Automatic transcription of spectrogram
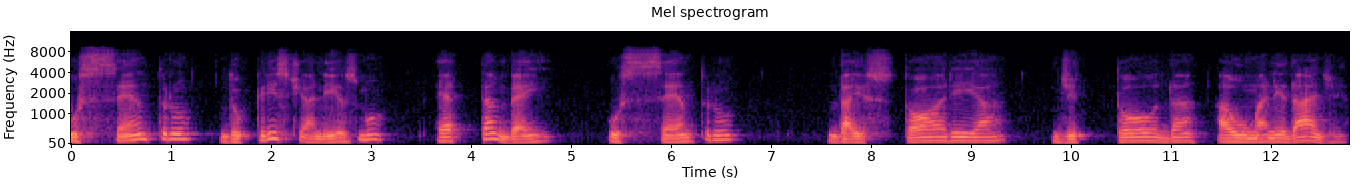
o centro do cristianismo é também o centro da história de toda a humanidade.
